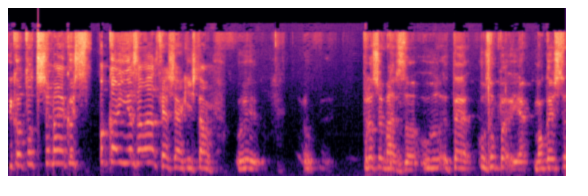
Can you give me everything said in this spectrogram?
tylko to trzeba jakoś spokojnie załatwiać, jakieś tam... Proszę bardzo, te uzupełnienia. Mogę jeszcze,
